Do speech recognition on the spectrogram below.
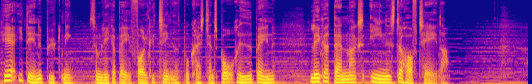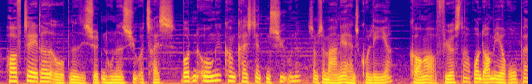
Her i denne bygning, som ligger bag Folketinget på Christiansborg Ridebane, ligger Danmarks eneste hofteater. Hofteateret åbnede i 1767, hvor den unge kong Christian den 7., som så mange af hans kolleger, konger og fyrster rundt om i Europa,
